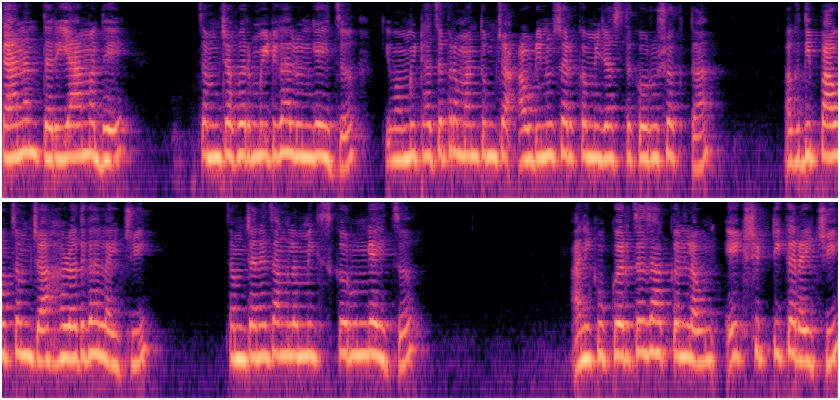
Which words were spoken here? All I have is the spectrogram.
त्यानंतर यामध्ये चमचाभर मीठ घालून घ्यायचं किंवा मिठाचं प्रमाण तुमच्या आवडीनुसार कमी जास्त करू शकता. अगदी पाव चमचा हळद घालायची. चमच्याने चांगलं मिक्स करून घ्यायचं. आणि कुकरचं झाकण लावून एक शिट्टी करायची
